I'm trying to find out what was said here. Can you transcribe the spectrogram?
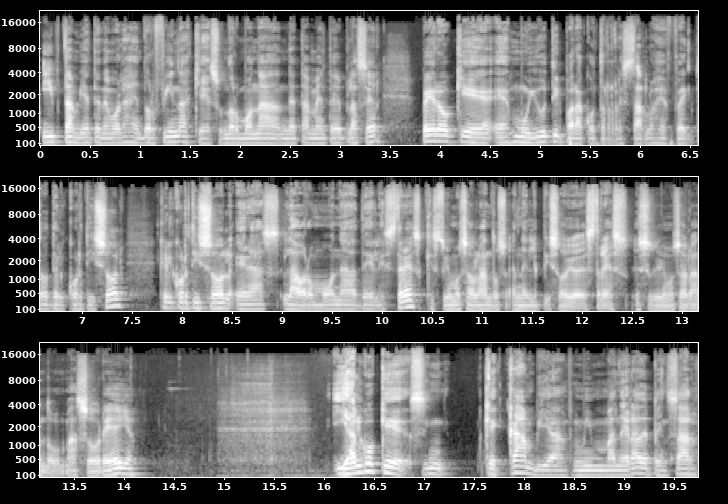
Y también tenemos las endorfinas, que es una hormona netamente de placer, pero que es muy útil para contrarrestar los efectos del cortisol, que el cortisol era la hormona del estrés, que estuvimos hablando en el episodio de estrés, estuvimos hablando más sobre ella. Y algo que, que cambia mi manera de pensar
